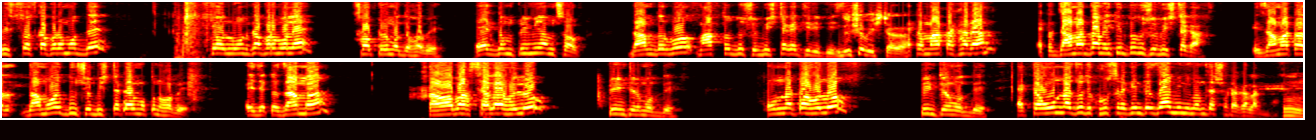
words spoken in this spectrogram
বিস্কস কাপড়ের মধ্যে কেউ লোন কাপড় বলে সফটের মধ্যে হবে। একদম প্রিমিয়াম সফট দাম ধরবো মাত্র দুশো বিশ টাকায় থ্রি পিস দুশো বিশ টাকা। একটা মাথা খাদান একটা জামার দামই কিন্তু দুশো বিশ টাকা। এই জামাটার দামও দুশো বিশ টাকার মতন হবে। এই যে একটা জামা তাও আবার সেলার হইল প্রিন্টের মধ্যে। অন্যটা হলো প্রিন্টের মধ্যে। একটা অন্য যদি খুচরা কিনতে যায় মিনিমাম দেড়শো টাকা লাগবে। হুম।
